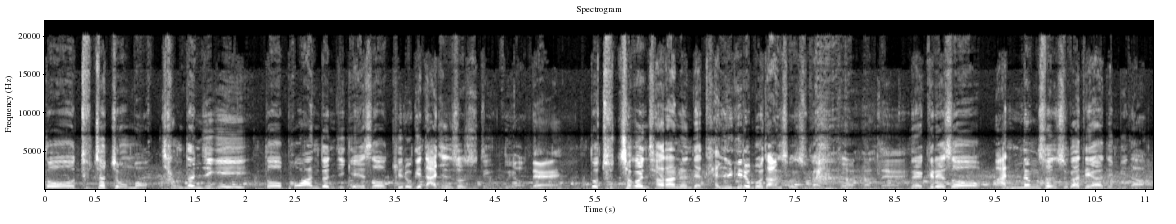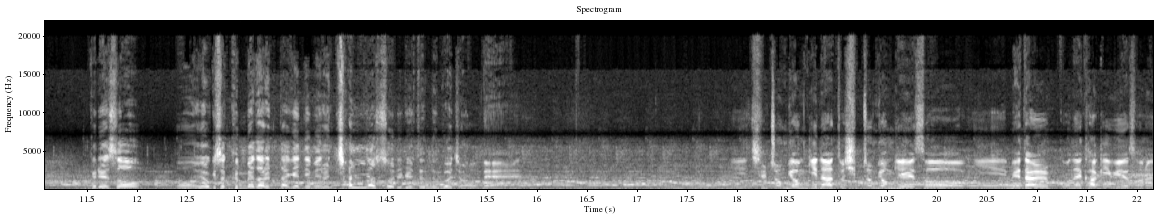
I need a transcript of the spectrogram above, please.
또 투척 종목, 창 던지기 또 포환 던지기에서 기록이 낮은 선수도 있고요. 네, 또 투척은 잘하는데 달리기를 못하는 선수가 있고. 네, 네, 그래서 만능 선수가 돼야 됩니다. 그래서 어, 여기서 금메달을 따게 되면 천려 소리를 듣는 거죠. 네. 이 7종 경기나 또 10종 경기에서 이 메달권에 가기 위해서는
